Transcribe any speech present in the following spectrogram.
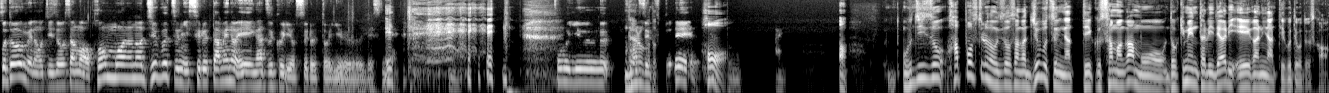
小道具のお地蔵様を本物の呪物にするための映画作りをするというですね、そういうコンセプトで。ほう。はい、あお地蔵発泡スチロールのお地蔵さんが呪物になっていく様がもうドキュメンタリーであり映画になっていくってことですか？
